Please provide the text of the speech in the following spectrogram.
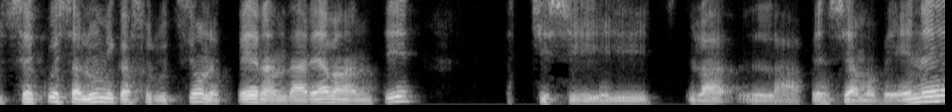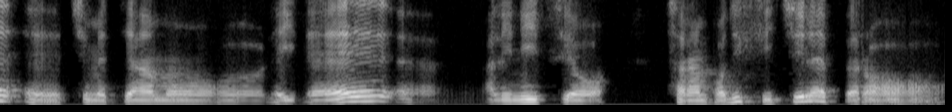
se, questa è l'unica soluzione per andare avanti, ci si, la, la pensiamo bene, eh, ci mettiamo le idee, eh, all'inizio sarà un po' difficile, però,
